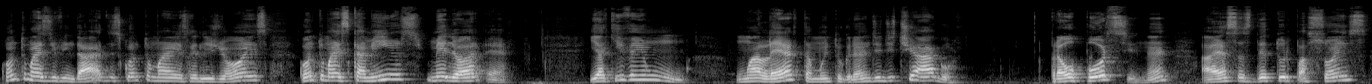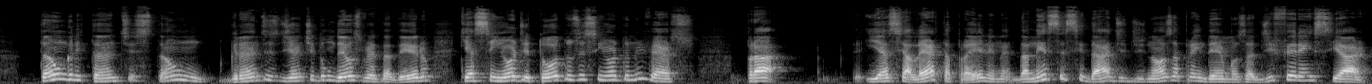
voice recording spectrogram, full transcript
quanto mais divindades, quanto mais religiões, quanto mais caminhos, melhor é. E aqui vem um, um alerta muito grande de Tiago para opor-se né, a essas deturpações tão gritantes, tão grandes diante de um Deus verdadeiro que é Senhor de todos e Senhor do universo. Para e esse alerta para ele né, da necessidade de nós aprendermos a diferenciar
